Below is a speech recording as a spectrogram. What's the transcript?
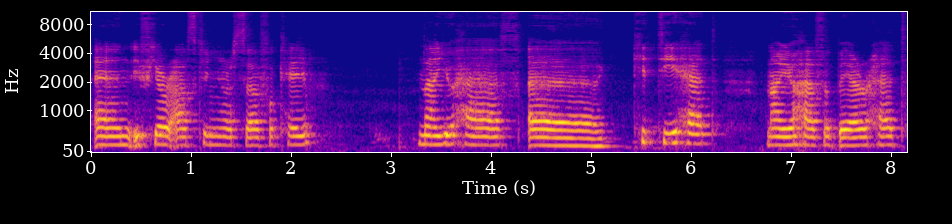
And if you're asking yourself, okay, now you have a kitty hat, now you have a bear hat,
